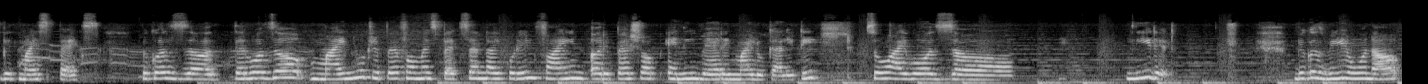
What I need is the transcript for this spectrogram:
with my specs because uh, there was a minute repair for my specs and I couldn't find a repair shop anywhere in my locality. So I was uh, needed. Because we know now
